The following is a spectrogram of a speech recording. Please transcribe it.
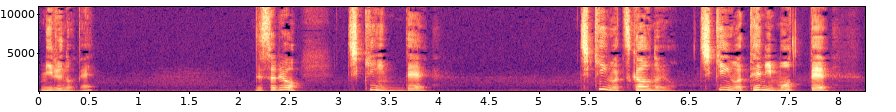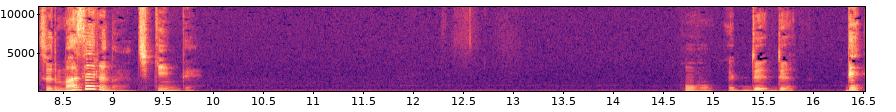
煮るのね。でそれをチキンでチキンは使うのよ。チキンは手に持ってそれで混ぜるのよチキンで。ほうほう？えでで？で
